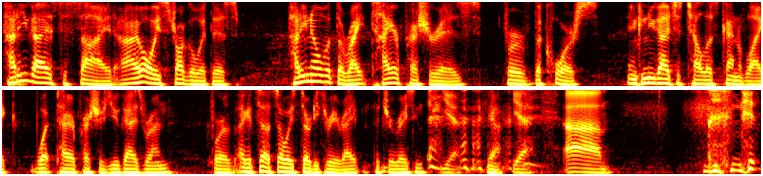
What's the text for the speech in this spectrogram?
How do you guys decide? I always struggle with this. How do you know what the right tire pressure is for the course? And can you guys just tell us kind of like what tire pressures you guys run for? I guess it's always 33, right? That you're racing? Yeah. Yeah. Yeah. Um, this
